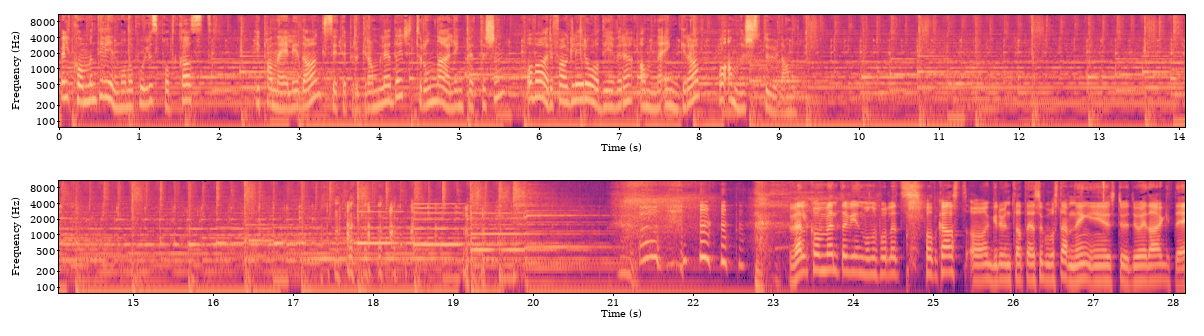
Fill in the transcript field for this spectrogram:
Velkommen til Vinmonopolets podkast. I panelet i dag sitter programleder Trond Erling Pettersen og varefaglige rådgivere Anne Engrav og Anders Stueland. Velkommen til Vinmonopolets podkast. Og grunnen til at det er så god stemning i studio i dag, det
